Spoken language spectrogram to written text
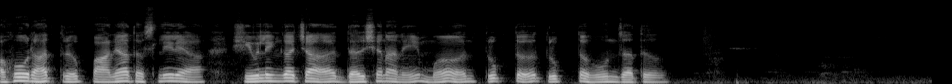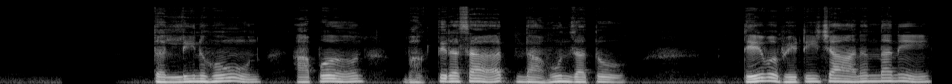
अहोरात्र पाण्यात असलेल्या शिवलिंगाच्या दर्शनाने मन तृप्त तृप्त होऊन जातं. तल्लीन होऊन आपण भक्तिरसात नाहून जातो. देवभेटीच्या आनंदाने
